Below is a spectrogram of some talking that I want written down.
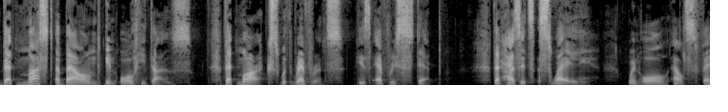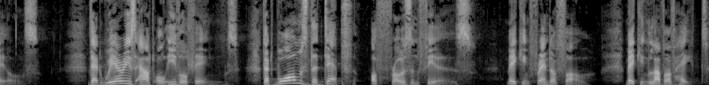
that must abound in all he does, that marks with reverence his every step that has its sway when all else fails, that wearies out all evil things, that warms the depth of frozen fears, making friend of foe, making love of hate,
